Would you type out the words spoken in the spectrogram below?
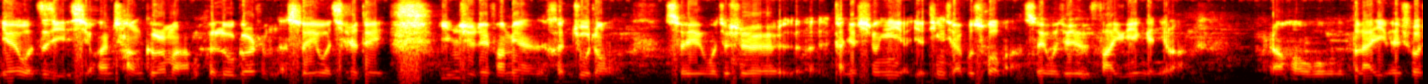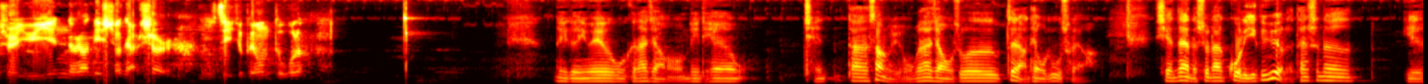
因为我自己喜欢唱歌嘛，会录歌什么的，所以我其实对音质这方面很注重，所以我就是感觉声音也也听起来不错嘛，所以我就发语音给你了。然后我本来以为说是语音能让你省点事儿，你自己就不用读了。那个，因为我跟他讲，那天前大概上个月，我跟他讲，我说这两天我录出来啊。现在呢，虽然过了一个月了，但是呢，也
